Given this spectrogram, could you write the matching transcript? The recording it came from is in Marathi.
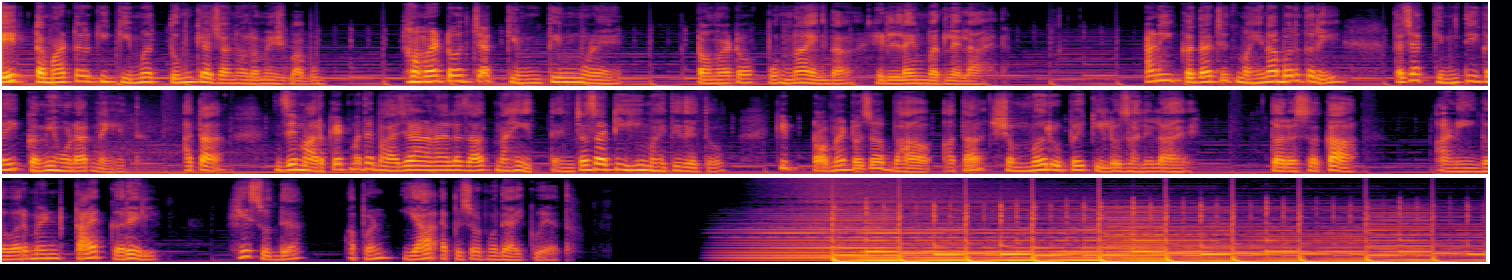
एक टमाटर की किंमत तुम क्या जानो रमेश बाबू? टोमॅटोच्या किमतींमुळे टोमॅटो पुन्हा एकदा हेडलाईन बदलेला आहे. आणि कदाचित महिनाभर तरी त्याच्या किमती काही कमी होणार नाही आहेत आता जे मार्केटमध्ये भाज्या आणायला जात नाहीत त्यांच्यासाठी ही माहिती देतो की टोमॅटोचा भाव आता शंभर रुपये किलो झालेला आहे. तर असं का आणि गव्हर्नमेंट काय करेल हे सुद्धा आपण या एपिसोडमध्ये ऐकूयात.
